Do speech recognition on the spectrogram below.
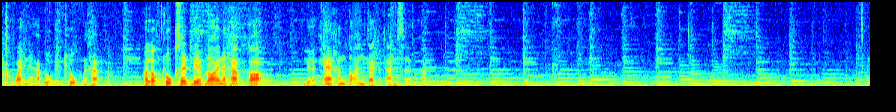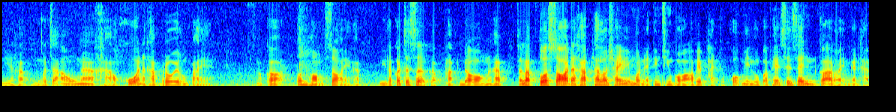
พักไว้นะครับ ลงไปคลุกนะครับ พอเราคลุกเสร็จเรียบร้อยนะครับ ก็เหลือแค่ขั้นตอนจัดจานเสิร์ฟครับอันนี้นะครับผมก็จะเอางาขาวคั่วนะครับโรยลงไป แล้วก็ต้นหอมซอยครับนี่เราก็จะเสิร์ฟกับผักดองนะครับสำหรับตัวซอสนะครับถ้าเราใช้ไม่หมดเนี่ยจริงๆผมว่าเอาไปผัดกับพวกเมนูประเภทเส้นๆก็อร่อยเหมือนกันครั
